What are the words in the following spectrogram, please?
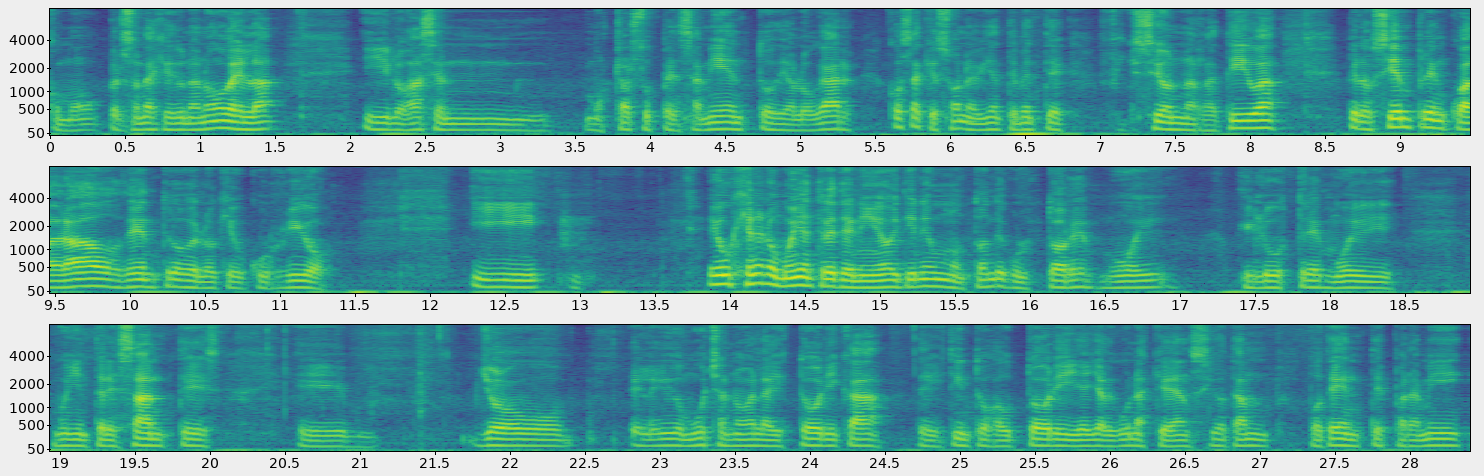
como personajes de una novela y los hacen mostrar sus pensamientos, dialogar, cosas que son evidentemente ficción narrativa, pero siempre encuadrados dentro de lo que ocurrió. Y es un género muy entretenido y tiene un montón de cultores muy ilustres, muy, muy interesantes. Eh, yo he leído muchas novelas históricas de distintos autores y hay algunas que han sido tan potentes para mí,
